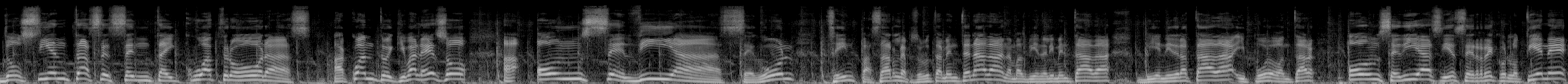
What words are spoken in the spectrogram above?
264 horas. ¿A cuánto equivale eso? A 11 días, según sin pasarle absolutamente nada, nada más bien alimentada, bien hidratada y pudo aguantar 11 días y ese récord lo tiene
